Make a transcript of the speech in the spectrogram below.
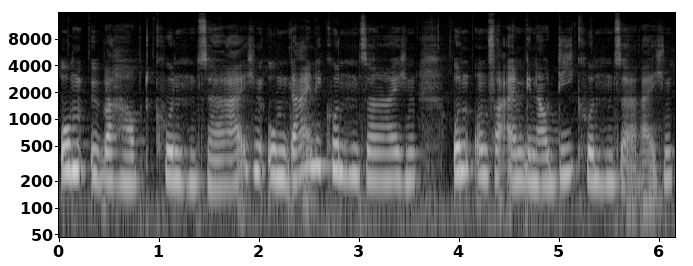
um überhaupt Kunden zu erreichen, um deine Kunden zu erreichen und um vor allem genau die Kunden zu erreichen,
